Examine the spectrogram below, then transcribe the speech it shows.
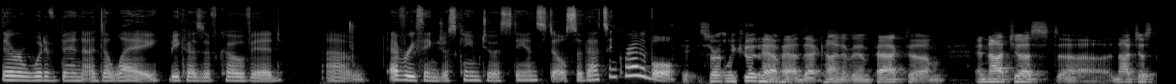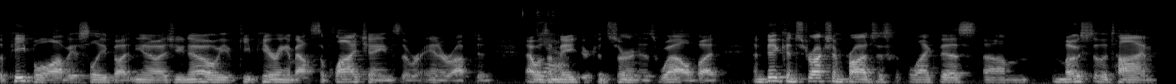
there would have been a delay because of COVID. Um, everything just came to a standstill, so that's incredible. It certainly could have had that kind of impact. Um, and not just uh, not just the people, obviously, but you know, as you know, you keep hearing about supply chains that were interrupted. That was yeah. a major concern as well. But in big construction projects like this, um, most of the time,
